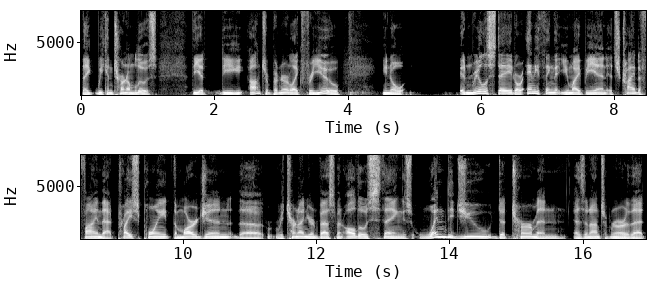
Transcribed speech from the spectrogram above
they we can turn them loose. The the entrepreneur, like for you, you know, in real estate or anything that you might be in, it's trying to find that price point, the margin, the return on your investment, all those things. When did you determine as an entrepreneur that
